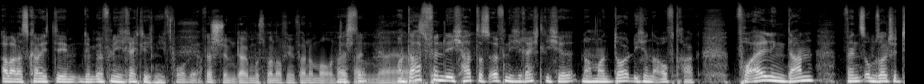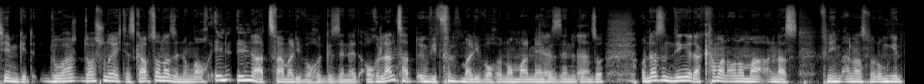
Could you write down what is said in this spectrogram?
aber das kann ich dem, dem öffentlich-rechtlich nicht vorwerfen. Das stimmt, da muss man auf jeden Fall nochmal Weißt du? unterscheiden. Ja, ja, und da das finde ich, hat das Öffentlich-Rechtliche nochmal einen deutlichen Auftrag. Vor allen Dingen dann, wenn es um solche Themen geht. Du hast, du hast schon recht, es gab Sondersendungen. Auch Il Ilna hat zweimal die Woche gesendet. Auch Lanz hat irgendwie fünfmal die Woche nochmal mehr Ja, gesendet und so. Und das sind Dinge, da kann man auch nochmal anders, finde ich, anders mit umgehen.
